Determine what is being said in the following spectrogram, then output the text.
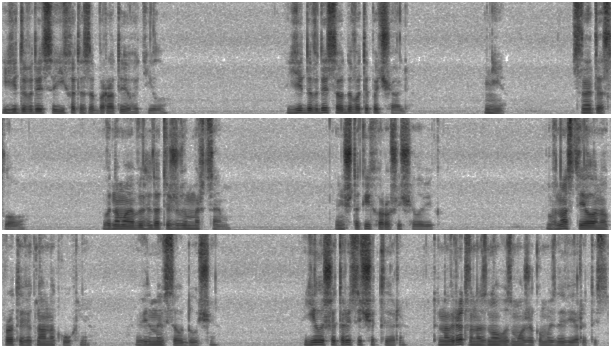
і їй доведеться їхати забирати його тіло. Їй доведеться віддавати печаль. Ні, це не те слово. Вона має виглядати живим мерцем. Він ж такий хороший чоловік. Вона стояла навпроти вікна на кухні. Він мився у душі. Їй лише 34, то навряд вона знову зможе комусь довіритись.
